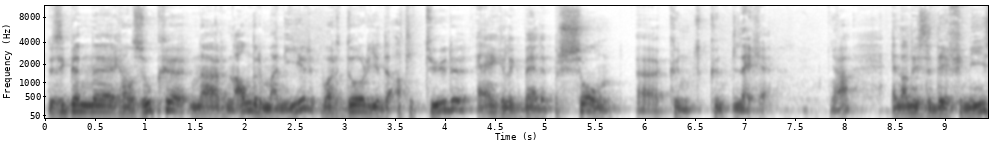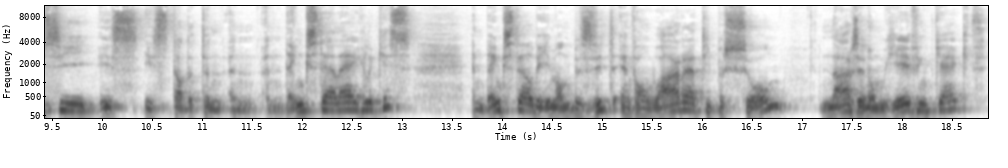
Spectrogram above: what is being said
Dus ik ben uh, gaan zoeken naar een andere manier waardoor je de attitude eigenlijk bij de persoon kunt, kunt leggen. Ja? En dan is de definitie is, is dat het een, een, een denkstijl eigenlijk is. Een denkstijl die iemand bezit en van waaruit die persoon naar zijn omgeving kijkt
